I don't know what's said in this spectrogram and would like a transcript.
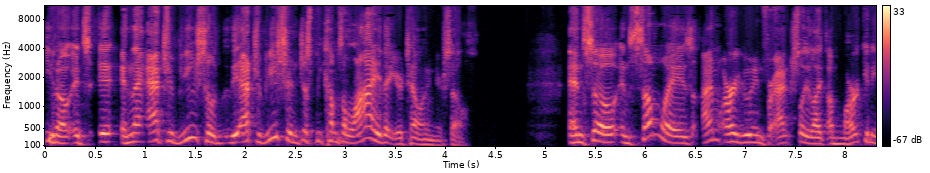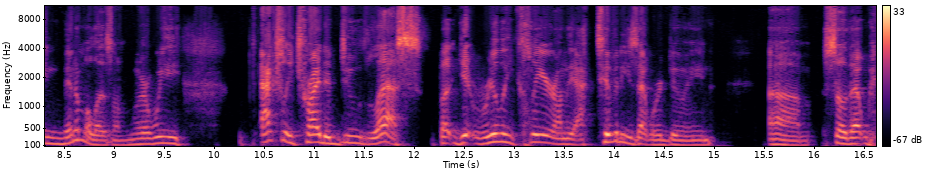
you know it's it, and the attribution so the attribution just becomes a lie that you're telling yourself. And so in some ways i'm arguing for actually like a marketing minimalism where we actually try to do less, but get really clear on the activities that we're doing um, so that we,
